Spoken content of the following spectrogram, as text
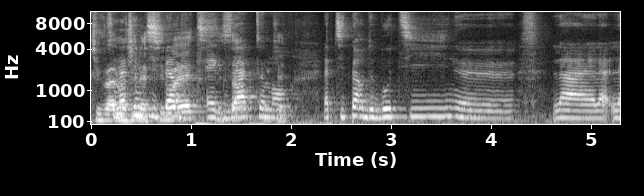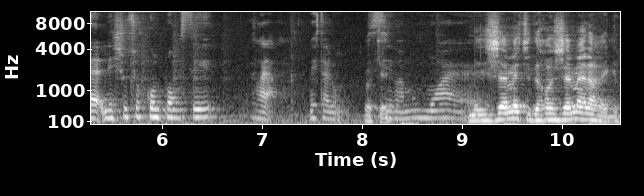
Tu vas allonger la silhouette Exactement. La petite paire de bottines, euh, la, les chaussures compensées. Voilà, mes talons. C'est vraiment moi. Euh, Mais jamais, tu déroges jamais à la règle?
